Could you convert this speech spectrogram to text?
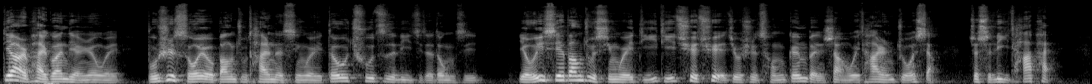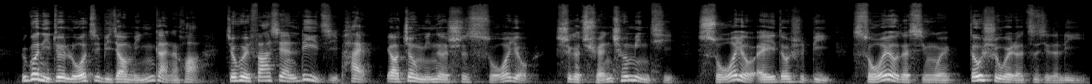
第二派观点认为，不是所有帮助他人的行为都出自利己的动机，有一些帮助行为的的确确就是从根本上为他人着想，这是利他派。如果你对逻辑比较敏感的话，就会发现利己派要证明的是所有是个全称命题，所有 A 都是 B，所有的行为都是为了自己的利益；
